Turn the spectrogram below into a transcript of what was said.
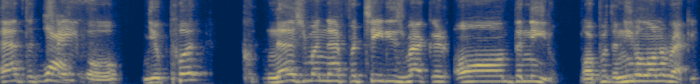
at the yes. table, you put Nejma Nefertiti's record on the needle, or put the needle on the record,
